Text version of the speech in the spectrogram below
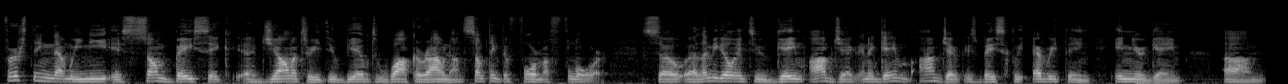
first thing that we need is some basic uh, geometry to be able to walk around on, something to form a floor. So uh, let me go into game object, and a game object is basically everything in your game. Um,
